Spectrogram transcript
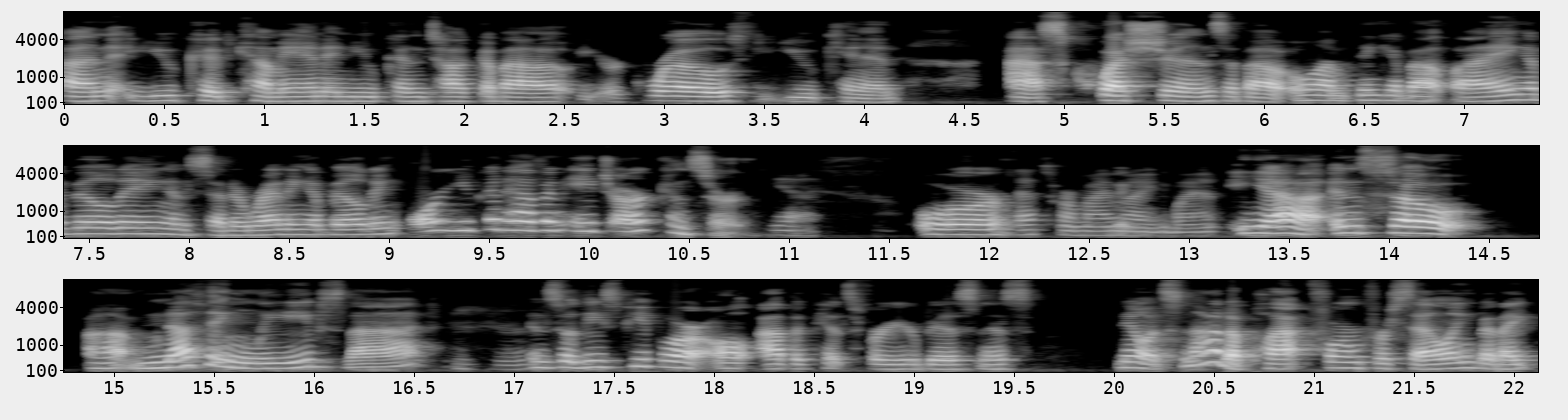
and you could come in and you can talk about your growth. You can ask questions about, oh, I'm thinking about buying a building instead of renting a building, or you could have an HR concern, Yes, or that's where my mind went. yeah. And so um, nothing leaves that. Mhm. And so these people are all advocates for your business. Now, it's not a platform for selling, but I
